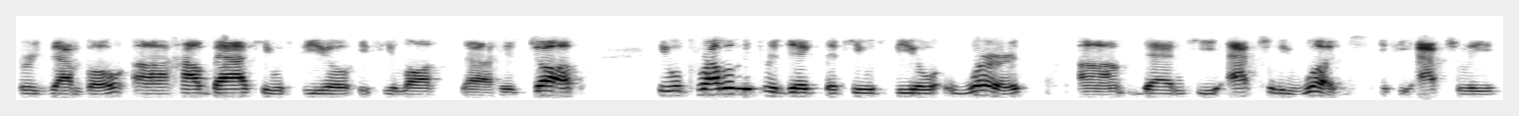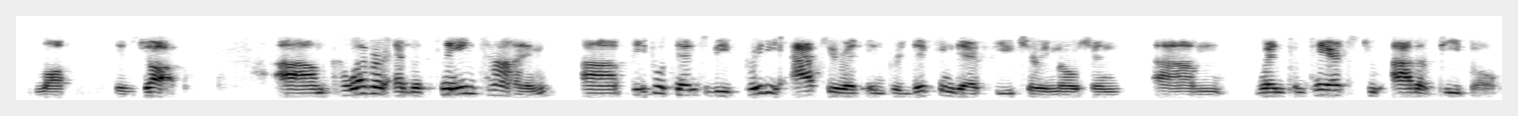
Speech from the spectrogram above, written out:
for example, uh, how bad he would feel if he lost uh, his job, he will probably predict that he would feel worse um, than he actually would if he actually lost his job. Um, however, at the same time, uh, people tend to be pretty accurate in predicting their future emotions um, when compared to other people.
